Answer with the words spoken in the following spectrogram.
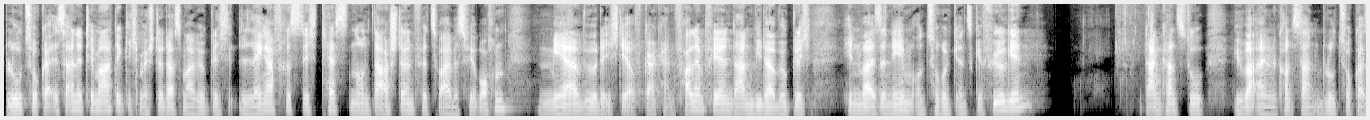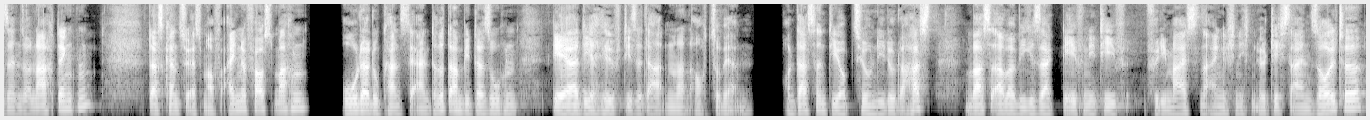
Blutzucker ist eine Thematik, ich möchte das mal wirklich längerfristig testen und darstellen für zwei bis vier Wochen. Mehr würde ich dir auf gar keinen Fall empfehlen. Dann wieder wirklich Hinweise nehmen und zurück ins Gefühl gehen. Dann kannst du über einen konstanten Blutzuckersensor nachdenken. Das kannst du erstmal auf eigene Faust machen oder du kannst dir einen Drittanbieter suchen, der dir hilft, diese Daten dann auch zu werten. Und das sind die Optionen, die du da hast, was aber, wie gesagt, definitiv für die meisten eigentlich nicht nötig sein sollte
